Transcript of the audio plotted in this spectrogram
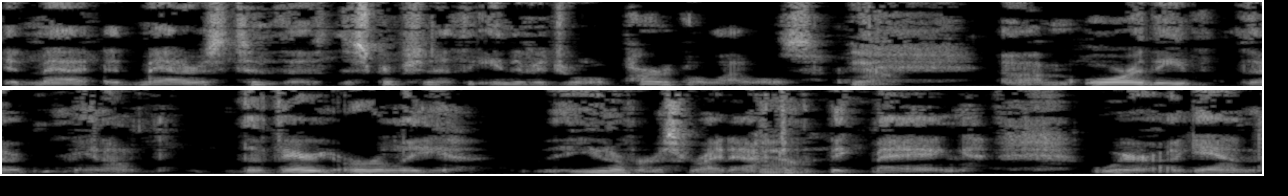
it, ma- it matters to the description at the individual particle levels, Yeah. um, or the the you know the very early universe right after Yeah. the Big Bang, where again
